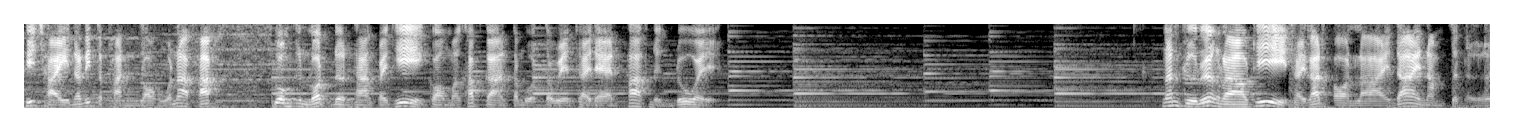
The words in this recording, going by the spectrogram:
พิชัยนริตพันธ์รองหัวหน้าพักร่วมขึ้นรถเดินทางไปที่กองบังคับการตำรวจตะเวนชายแดนภาคหนึ่งด้วย นั่นคือเรื่องราวที่ไทยรัฐออนไลน์ได้นำเสนอ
